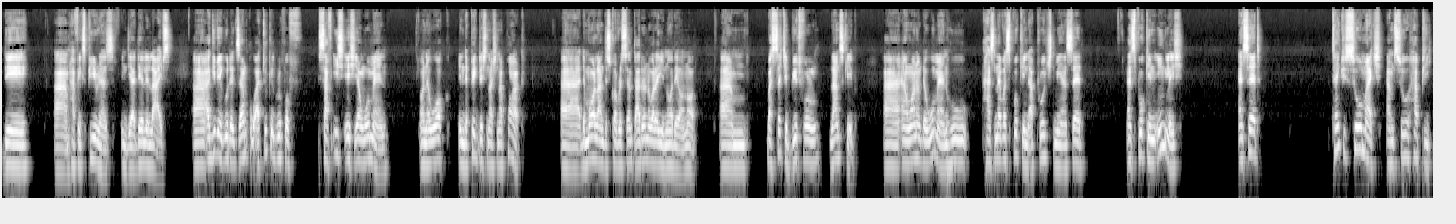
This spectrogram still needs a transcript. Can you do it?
they um, have experienced in their daily lives. Uh, I'll give you a good example. I took a group of Southeast Asian women on a walk in the Peak District National Park, uh, the Moorland Discovery Center. I don't know whether you know there or not, um, but such a beautiful landscape. Uh, and one of the women who has never spoken approached me and said, and spoke in English and said, Thank you so much. I'm so happy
